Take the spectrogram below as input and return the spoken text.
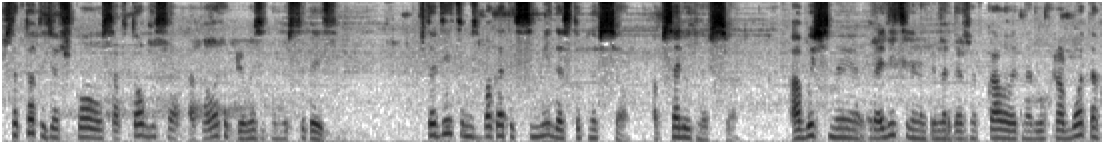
Что кто-то идет в школу с автобуса, а кого-то привозят на Мерседесе? Что детям из богатых семей доступно все, абсолютно все – Обычные родители, например, должны вкалывать на двух работах,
